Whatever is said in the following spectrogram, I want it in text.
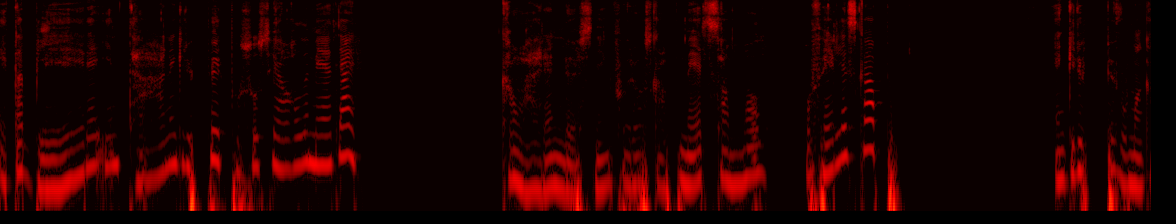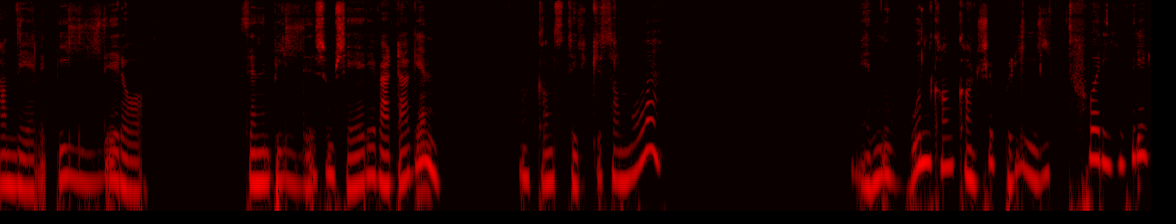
Etablere interne grupper på sosiale medier kan være en løsning for å skape mer samhold og fellesskap. En gruppe hvor man kan dele bilder og sende bilder som skjer i hverdagen. Man kan styrke samholdet. Men noen kan kanskje bli litt for ivrig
